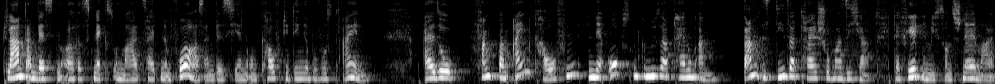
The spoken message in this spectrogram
Plant am besten eure Snacks und Mahlzeiten im Voraus ein bisschen und kauft die Dinge bewusst ein. Also fangt beim Einkaufen in der Obst- und Gemüseabteilung an. Dann ist dieser Teil schon mal sicher. Der fehlt nämlich sonst schnell mal.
